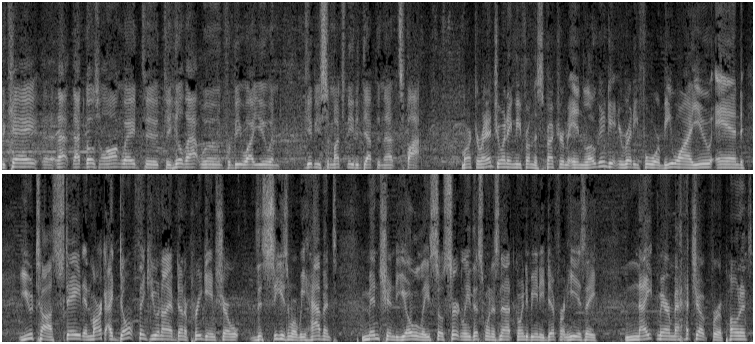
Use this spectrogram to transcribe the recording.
McKay, uh, that, that goes a long way to, to heal that wound for BYU and give you some much needed depth in that spot. Mark Durrant joining me from the Spectrum in Logan, getting you ready for BYU and Utah State. And Mark, I don't think you and I have done a pregame show this season where we haven't mentioned Yoeli, so certainly this one is not going to be any different. He is a nightmare matchup for opponents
